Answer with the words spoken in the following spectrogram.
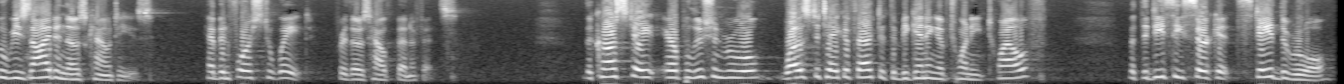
who reside in those counties have been forced to wait for those health benefits. The cross-state air pollution rule was to take effect at the beginning of 2012, but the D.C. Circuit stayed the rule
